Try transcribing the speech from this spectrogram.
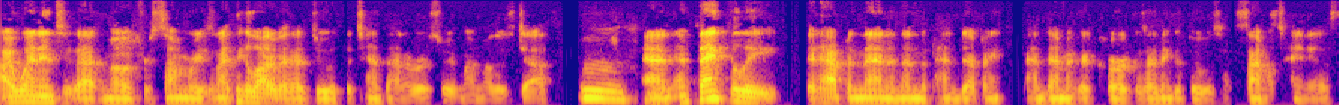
I went into that mode for some reason. I think a lot of it had to do with the 10th anniversary of my mother's death, Mm. and and thankfully it happened then, and then the pandemic pandemic occurred because I think if it was simultaneous,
